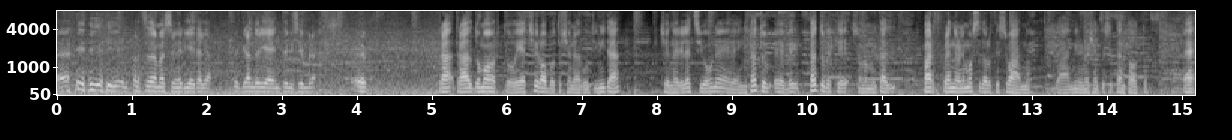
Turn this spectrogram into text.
eh, il palazzo della massoneria italiana del Grande Oriente mi sembra. Eh, tra, tra, Aldo Morto e Acce Robot c'è una continuità, c'è una relazione, intanto, eh, tanto perché sono aumentati part- prendono le mosse dallo stesso anno, dal 1978. Eh,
